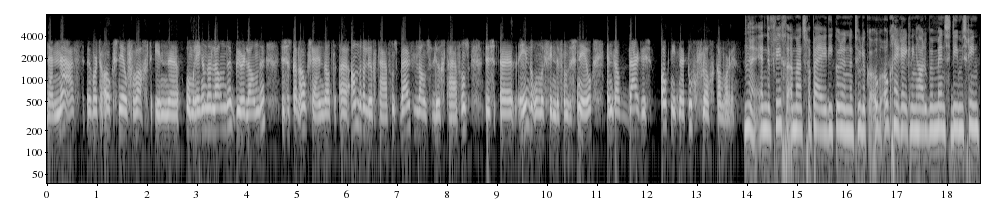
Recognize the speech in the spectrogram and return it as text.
Daarnaast uh, wordt er ook sneeuw verwacht in uh, omringende landen, buurlanden. Dus het kan ook zijn dat uh, andere luchthavens, buitenlandse luchthavens... dus hinder ondervinden van de sneeuw... en dat daar dus ook niet naartoe gevlogen kan worden. Nee, en de vliegmaatschappijen die kunnen natuurlijk ook, ook geen rekening houden... met mensen die misschien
